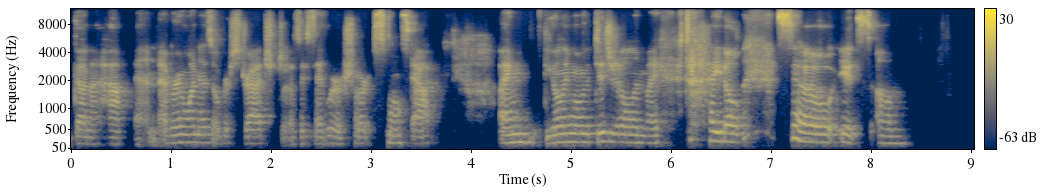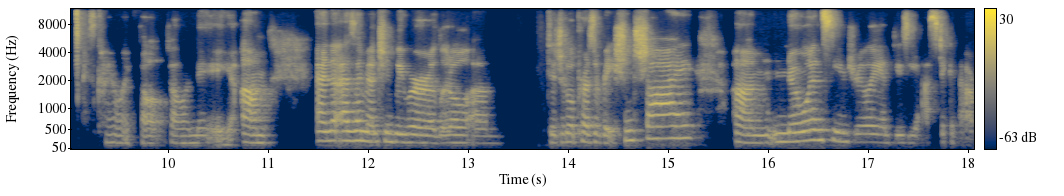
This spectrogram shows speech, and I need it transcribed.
gonna happen. Everyone is overstretched. As I said, we're a short, small staff. I'm the only one with digital in my title. So it's um, it's kind of like fell, fell on me. Um, and as I mentioned, we were a little um, digital preservation shy. Um, no one seemed really enthusiastic about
